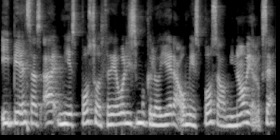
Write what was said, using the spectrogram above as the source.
y piensas, ah, mi esposo, estaría buenísimo que lo oyera, o mi esposa, o mi novia, lo que sea.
